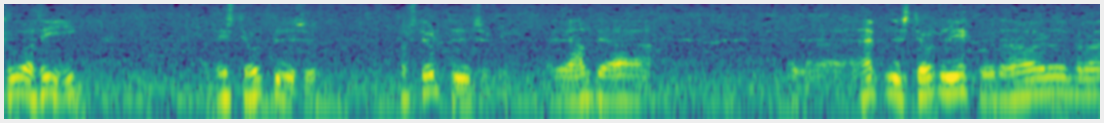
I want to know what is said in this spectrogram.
trúa því að þið stjórnir þessu, þá stjórnir þessu ekki. Ef þið haldið að, að efni stjórnir ykkur, þá eru þið bara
